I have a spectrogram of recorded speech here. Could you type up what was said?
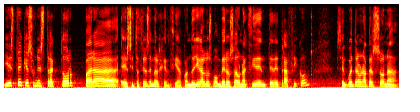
y este que es un extractor para eh, situaciones de emergencia. Cuando llegan los bomberos a un accidente de tráfico, se encuentra una persona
